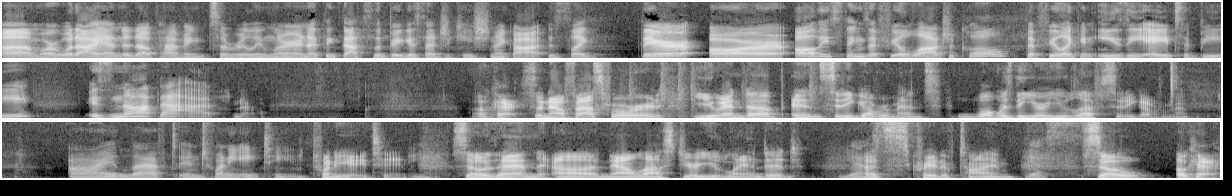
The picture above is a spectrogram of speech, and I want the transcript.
um, or what i ended up having to really learn. I think that's the biggest education i got is like there are all these things that feel logical that feel like an easy a to b is not that. No. Okay, so now fast forward, you end up in city government. What was the year you left city government? I left in 2018. 2018. So then, uh, now last year you landed Yes. at Creative Time. Yes. So, okay,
